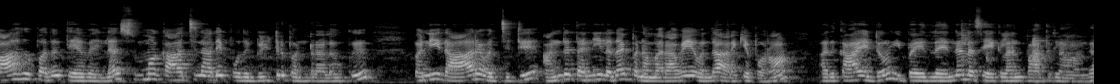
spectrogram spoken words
பாகு பதம் தேவையில்லை. சும்மா காய்ச்சினாலே போதும் ஃபில்ட்ரு பண்ணுற அளவுக்கு பண்ணி இதை ஆற வச்சுட்டு அந்த தண்ணியில் தான் இப்போ நம்ம ரவையை வந்து அரைக்க போகிறோம் அது காயட்டும். இப்போ இதில் என்னென்ன சேர்க்கலான்னு பார்த்துக்கலாம் வாங்க.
